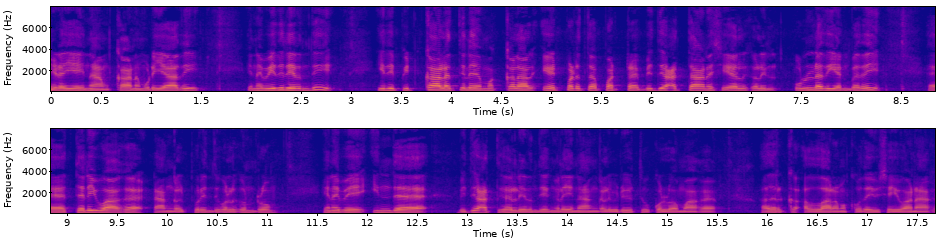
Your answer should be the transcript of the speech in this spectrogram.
நிலையை நாம் காண முடியாது. எனவே இதிலிருந்து இது பிற்காலத்திலே மக்களால் ஏற்படுத்தப்பட்ட பிதுஅத்தான செயல்களில் உள்ளது என்பதை தெளிவாக நாங்கள் புரிந்து கொள்கின்றோம். எனவே இந்த பிதுஅத்துகள் இருந்து எங்களை நாங்கள் விடுவித்துக் கொள்வோமாக. அதற்கு அல்லாஹ் நமக்கு உதவி செய்வானாக.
